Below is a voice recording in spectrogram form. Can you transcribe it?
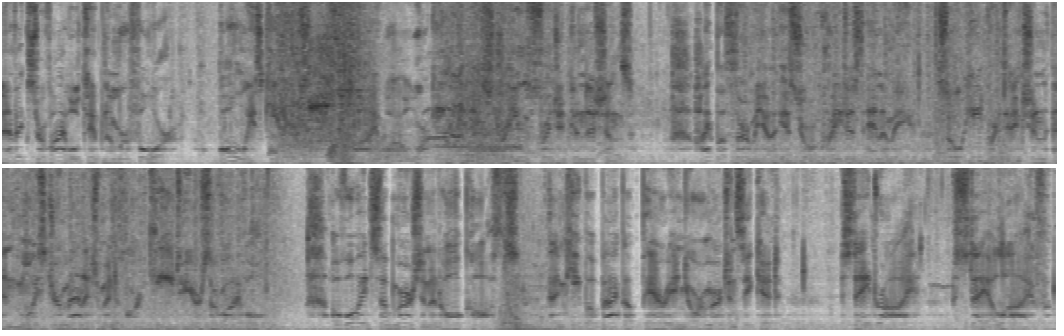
NEVEC survival tip number four. Always keep yourself dry while working in extreme frigid conditions. Hypothermia is your greatest enemy, so heat retention and moisture management are key to your survival. Avoid submersion at all costs, and keep a backup pair in your emergency kit. Stay dry. Stay alive.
